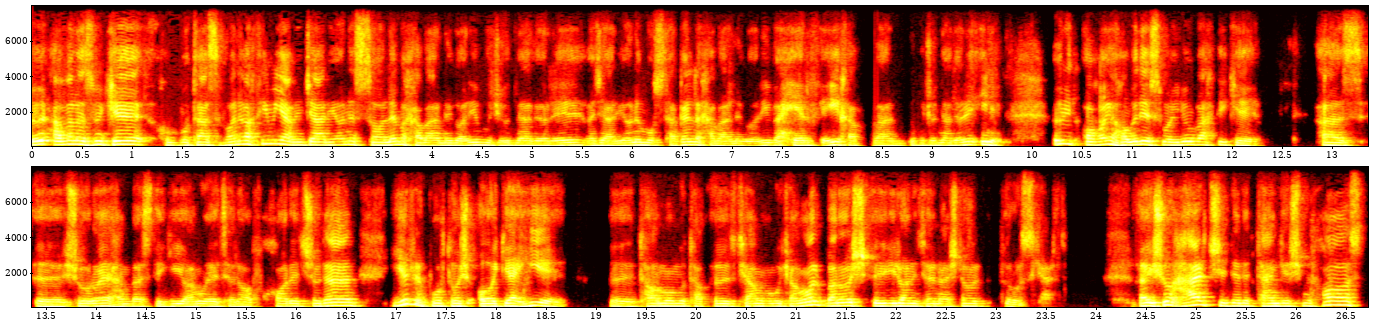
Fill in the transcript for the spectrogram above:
اول از اون که خب متاسفانه وقتی میگم این جریان سالم خبرنگاری وجود نداره و جریان مستقل خبرنگاری و حرفه‌ای خبر وجود نداره اینه. ببینید آقای حامد اسماعیلی وقتی که از شورای همبستگی یا همون اعتلاف خارج شدن یه رپورتاج آگهی تمام و کمال براش ایران اینترنشنال درست کرد. و ایشون هر چی دل تنگش می‌خواست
